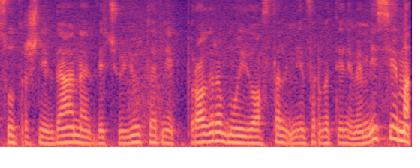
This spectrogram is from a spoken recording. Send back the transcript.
sutrašnjeg dana, već u jutarnjeg programu i u ostalim informativnim emisijama,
